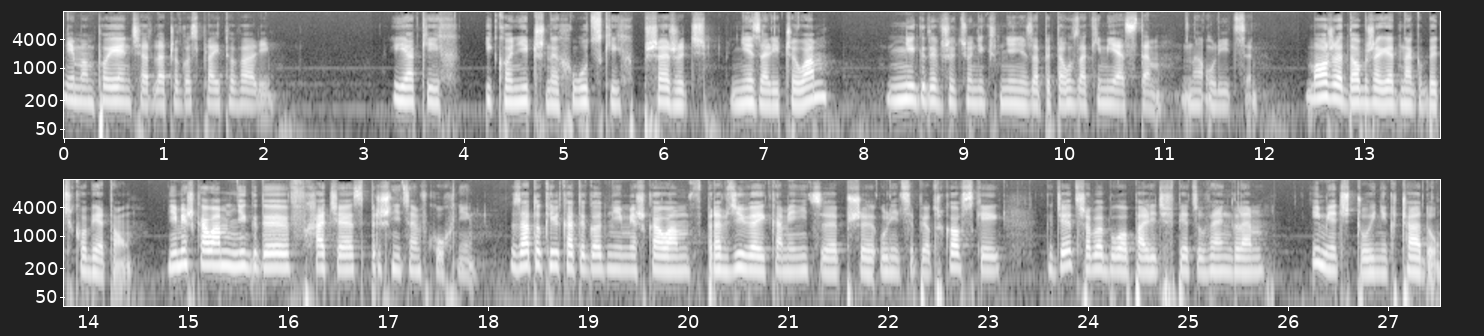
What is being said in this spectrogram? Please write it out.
Nie mam pojęcia, dlaczego splajtowali. Jakich ikonicznych łódzkich przeżyć nie zaliczyłam. Nigdy w życiu nikt mnie nie zapytał, za kim jestem na ulicy. Może dobrze jednak być kobietą. Nie mieszkałam nigdy w chacie z prysznicem w kuchni. Za to kilka tygodni mieszkałam w prawdziwej kamienicy przy ulicy Piotrkowskiej, gdzie trzeba było palić w piecu węglem i mieć czujnik czadu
